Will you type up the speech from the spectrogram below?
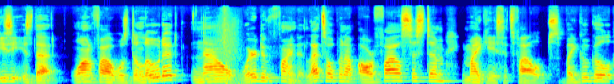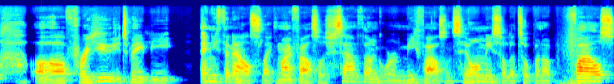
Easy is that. One file was downloaded. Now, where do we find it? Let's open up our file system. In my case, it's files by Google. Uh, for you, it may be anything else like my files on Samsung or Mi files on Xiaomi. So let's open up files,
